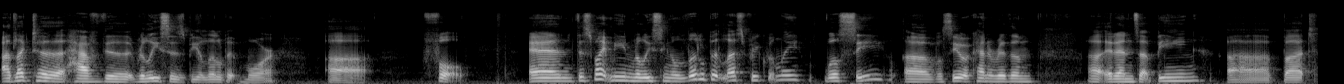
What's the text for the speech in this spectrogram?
I'd like to have the releases be a little bit more uh, full. And this might mean releasing a little bit less frequently. We'll see. Uh, we'll see what kind of rhythm uh, it ends up being. Uh, but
